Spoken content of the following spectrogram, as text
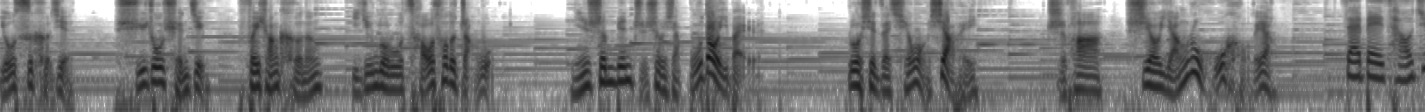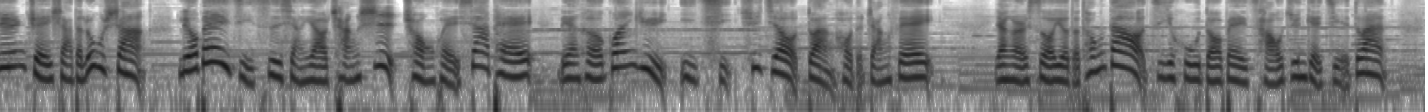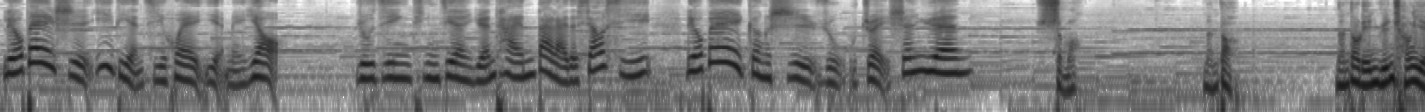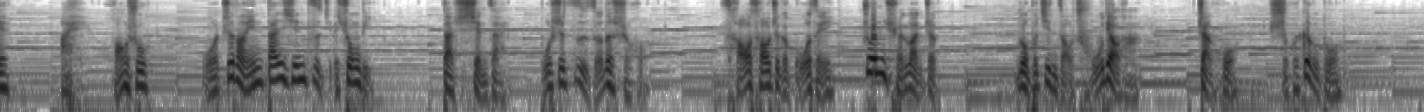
由此可见，徐州全境非常可能已经落入曹操的掌握。您身边只剩下不到一百人，若现在前往下邳，只怕……是要羊入虎口的呀！在被曹军追杀的路上，刘备几次想要尝试重回下邳，联合关羽一起去救断后的张飞。然而，所有的通道几乎都被曹军给截断，刘备是一点机会也没有。如今听见袁谭带来的消息，刘备更是如坠深渊。什么？难道？难道连云长也？哎，皇叔，我知道您担心自己的兄弟，但是现在不是自责的时候。曹操这个国贼专权乱政，若不尽早除掉他，战祸只会更多。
